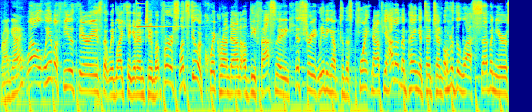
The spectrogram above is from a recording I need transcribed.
Right, guy? Well, we have a few theories that we'd like to get into, but first, let's do a quick rundown of the fascinating history leading up to this point. Now, if you haven't been paying attention over the last seven years,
